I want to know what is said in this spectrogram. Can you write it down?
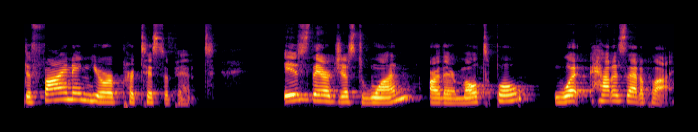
defining your participant, is there just one? Are there multiple? What how does that apply?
